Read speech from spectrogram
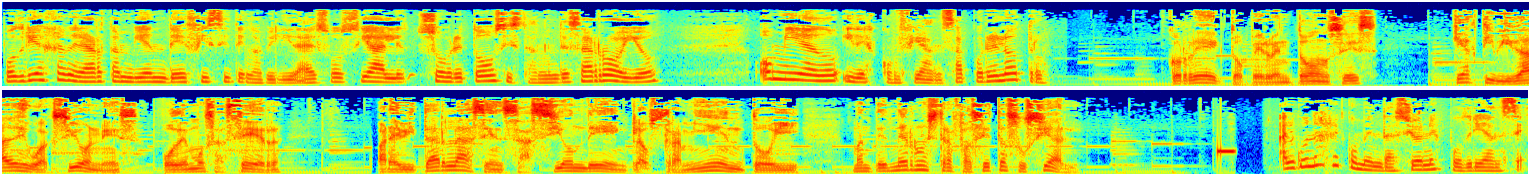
Podría generar también déficit en habilidades sociales, sobre todo si están en desarrollo, o miedo y desconfianza por el otro. Correcto, pero entonces, ¿qué actividades o acciones podemos hacer para evitar la sensación de enclaustramiento y mantener nuestra faceta social? Algunas recomendaciones podrían ser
